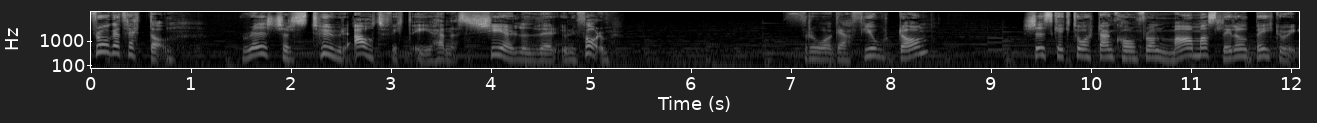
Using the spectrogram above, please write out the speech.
Fråga 13. Rachels turoutfit är ju hennes cheerleader-uniform. Fråga 14. Cheesecake-tårtan kom från Mamas Little Bakery.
